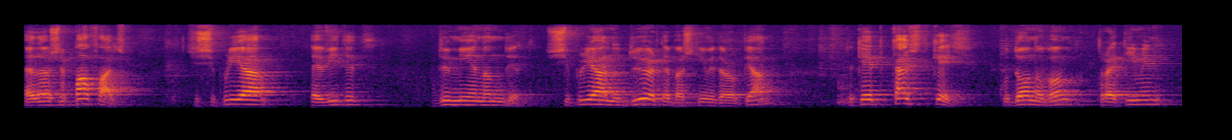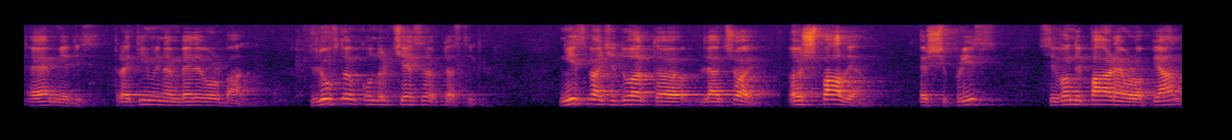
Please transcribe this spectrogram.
Edhe është e pafalshme që Shqipëria e vitit dy mijë e nëntëmbëdhjetë, Shqipëria në dyert e Bashkimit Europian, të ketë kaq të keq kudo në vend trajtimin e mjedisit, trajtimin e mbetjeve urbane, luftën kundër qeseve plastike. Nisma që dua të lançoj është shpalljen e Shqipërisë si vendi i parë europian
